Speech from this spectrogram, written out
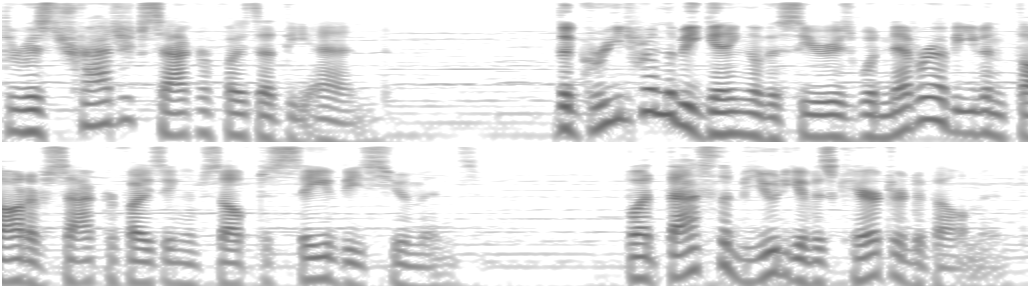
through his tragic sacrifice at the end. The greed from the beginning of the series would never have even thought of sacrificing himself to save these humans, but that's the beauty of his character development.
